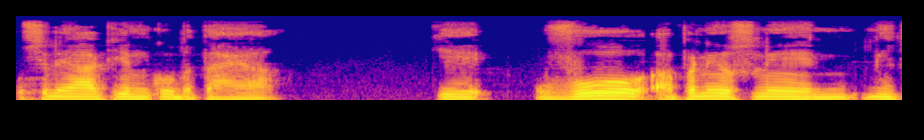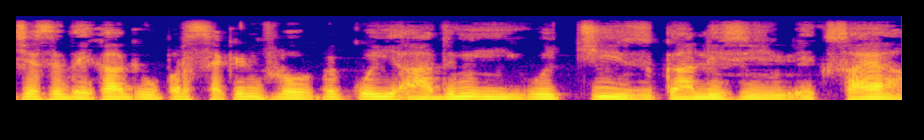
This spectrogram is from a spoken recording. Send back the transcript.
اس نے آ کے ان کو بتایا کہ وہ اپنے اس نے نیچے سے دیکھا کہ اوپر سیکنڈ فلور پہ کوئی آدمی کوئی چیز کالی سی ایک سایہ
